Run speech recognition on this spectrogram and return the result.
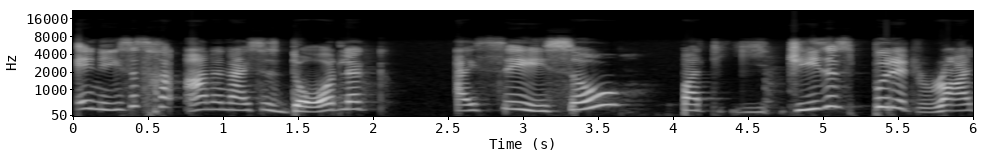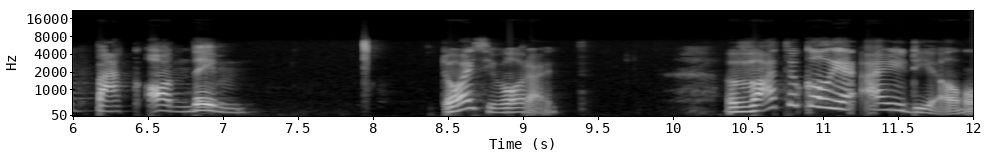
En Jesus gaan aan en hy sê dadelik, hy sê hierso, but Jesus put it right back on them. Daai is die waarheid. Wat ook al jy uitdeel,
